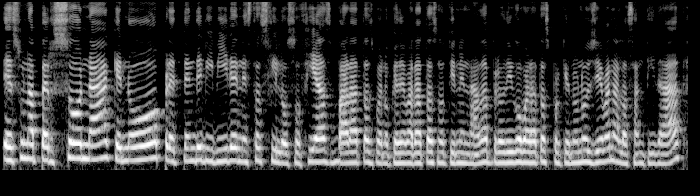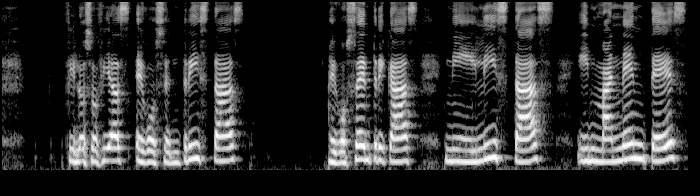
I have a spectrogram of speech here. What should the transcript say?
es una persona que no pretende vivir en estas filosofías baratas, bueno, que de baratas no tiene nada, pero digo baratas porque no nos llevan a la santidad, filosofías egocentristas, egocéntricas, nihilistas, inmanentes,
